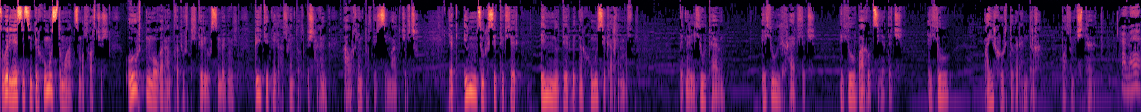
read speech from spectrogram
Зүгээр Есүсийн тэр хүмүүст муу хандсан болохоор ч биш. Өөрт нь муугаар хандхад хүртэл тэр юу гэсэн бэ гэвэл би тэднийг алахын тулд биш харин аврахын тулд ирсэн юм а гэж хэлж байгаа. Яг энэ зүрх сэтгэлээр энэ нүдээр бид нар хүмүүсийг харах юм бол бид нар илүү тайван, илүү их хайрлаж, илүү баг үзэн ядаж, илүү баяр хөөртэйгээр амьдрах боломжтой байдаг. Амен.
